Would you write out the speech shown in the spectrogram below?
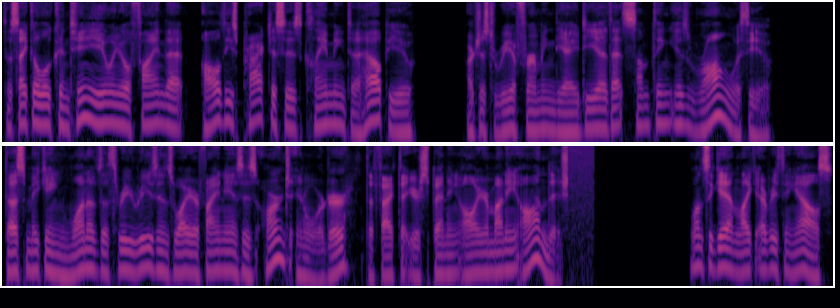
The cycle will continue and you'll find that all these practices claiming to help you are just reaffirming the idea that something is wrong with you. Thus, making one of the three reasons why your finances aren't in order the fact that you're spending all your money on this. Once again, like everything else,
